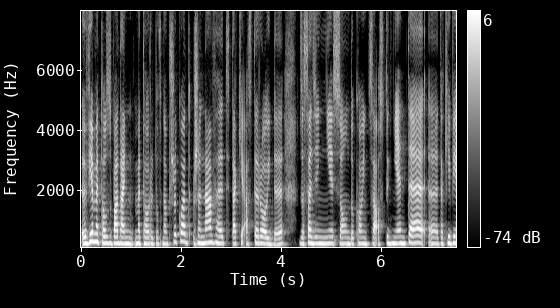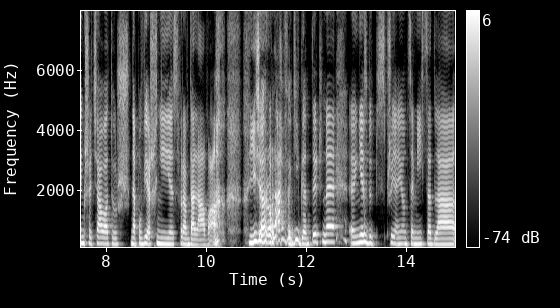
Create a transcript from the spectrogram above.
Wiemy to z badań meteorytów na przykład, że nawet takie asteroidy w zasadzie nie są do końca ostygnięte. E, takie większe ciała to już na powierzchni jest, prawda, lawa. Jezioro lawy gigantyczne, e, niezbyt sprzyjające miejsca dla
